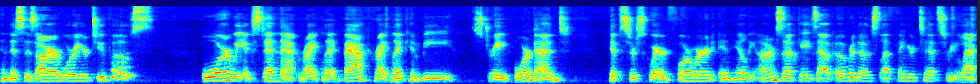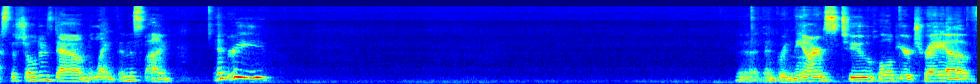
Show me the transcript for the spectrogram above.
and this is our warrior two pose. Or we extend that right leg back. Right leg can be straight or bent. Hips are squared forward. Inhale the arms up, gaze out over those left fingertips. Relax the shoulders down, lengthen the spine, and breathe. Then bring the arms to hold your tray of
